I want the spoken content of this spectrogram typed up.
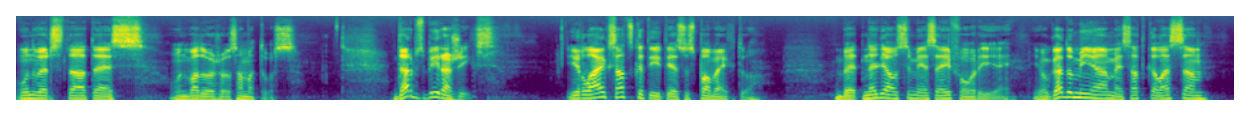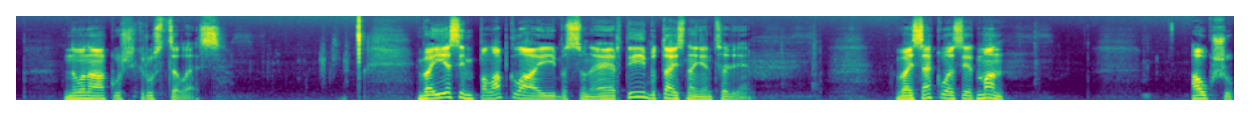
universitātēs un vadošos amatos. Darbs bija ražīgs. Ir laiks atskatīties uz paveikto, bet neļausimies eiforijai, jo gadījumā mēs atkal esam nonākuši krustcelēs. Vai iesim pa labklājības un ērtību taisnajiem ceļiem, vai sekosiet man augšu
